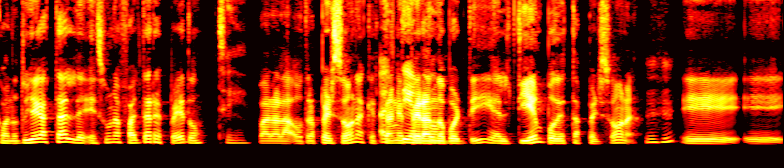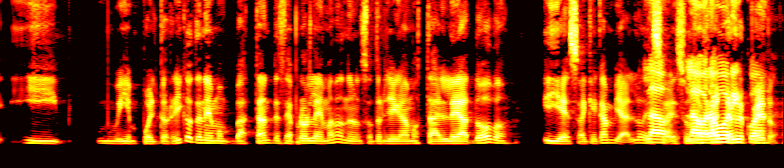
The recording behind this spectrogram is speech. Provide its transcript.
cuando tú llegas tarde es una falta de respeto para las otras personas que están esperando por ti, el tiempo de estas personas. Eh, eh, y, en Puerto Rico tenemos bastante ese problema donde nosotros llegamos tarde a todo. Y eso hay que cambiarlo. eso es una falta de respeto.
